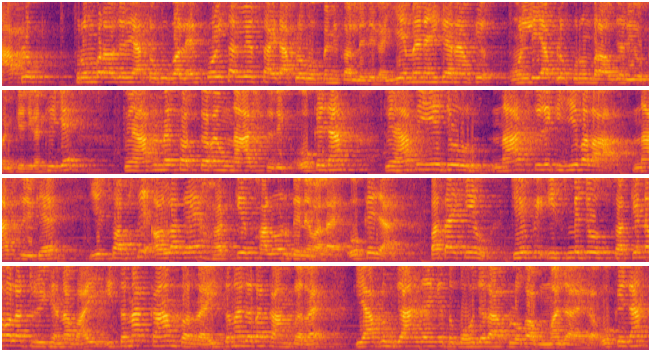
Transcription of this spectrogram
आप लोग क्रोम ब्राउज़र या तो गूगल एंड कोई सा भी वेबसाइट आप लोग ओपन कर लीजिएगा। ये मैं नहीं कह रहा हूँ कि ओनली आप लोग क्रोम ब्राउज़र ही ओपन कीजिएगा, ठीक है? तो यहाँ पे मैं सर्च कर रहा हूँ नाश ट्रिक ओके जान? तो यहाँ पे ये जो नाश ट्रिक ये वाला नाश ट्रिक है, ये सबसे अलग है, हटके फॉलोअर देने वाला है। ओके जान? पता है क्यों? क्योंकि इसमें जो सेकेंड वाला ट्रिक है ना भाई, इतना काम कर रहा है, इतना ज़्यादा काम कर रहा है कि आप लोग जान जाएँगे तो बहुत ज़्यादा आप लोग का मज़ा आएगा। ओके जान?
